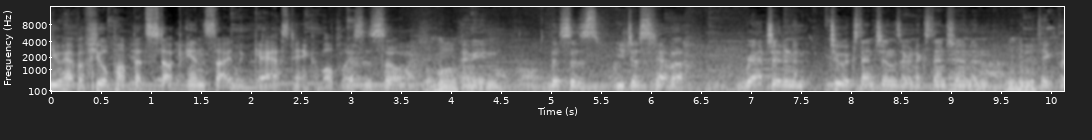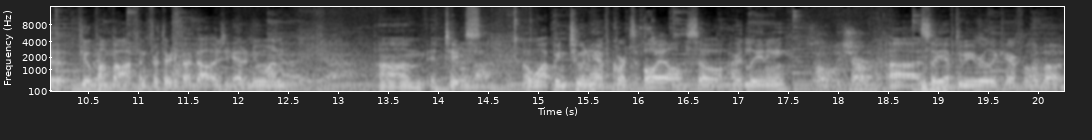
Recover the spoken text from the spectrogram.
you have a fuel pump that's stuck inside the gas tank of all places. So, mm-hmm. I mean, this is, you just have a ratchet and two extensions or an extension and take the fuel pump off and for $35 you got a new one. Um, it takes a whopping two and a half quarts of oil, so hardly any. Uh, so you have to be really careful about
